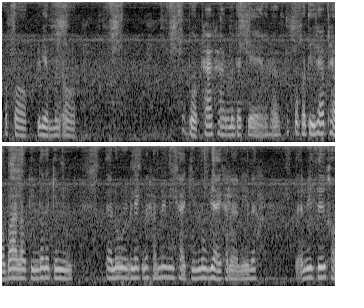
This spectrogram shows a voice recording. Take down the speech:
ก็ปอกเหลี่ยมมันออกบวบท่าทางมันจะแก่นะคะ ปกติถ้าแถวบ้านเรากินก็จะกินแต่ลูกเล็กๆนะคะ ไม่มีใครกินลูกใหญ่ขนาดนี้นะ แต่อันนี้ซื้อเขา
